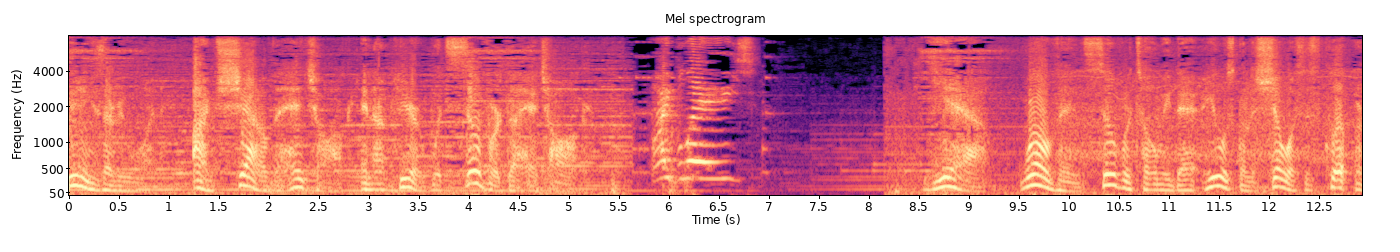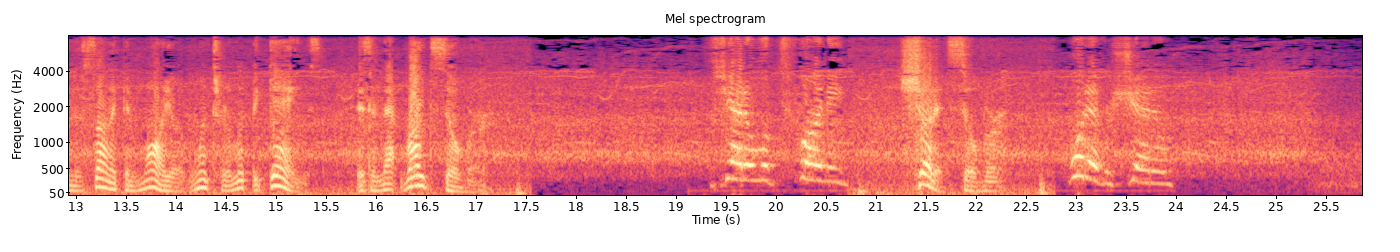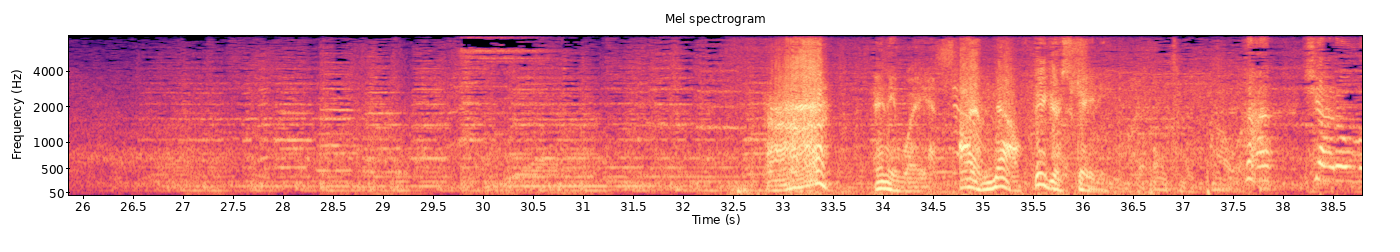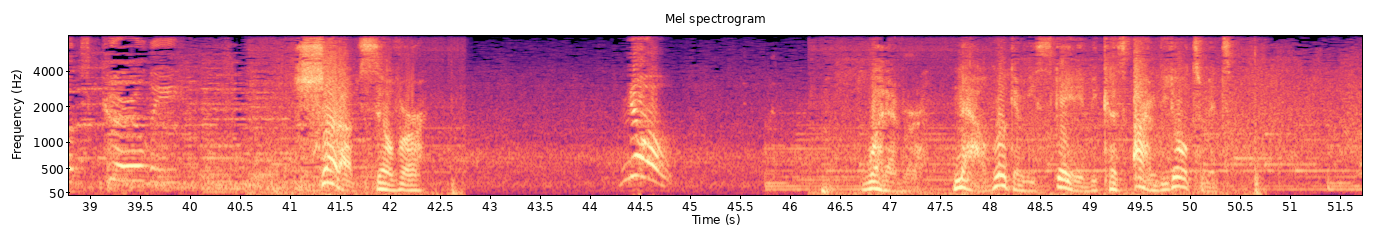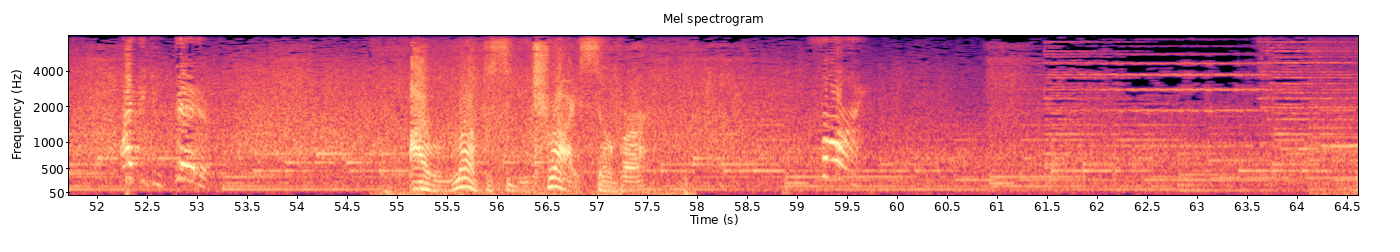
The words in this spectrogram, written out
Greetings everyone, I'm Shadow the Hedgehog, and I'm here with Silver the Hedgehog. Hi, Blaze! Yeah, well then, Silver told me that he was going to show us his clip from the Sonic and Mario Winter Olympic Games. Isn't that right, Silver? Shadow looks funny! Shut it, Silver. Whatever, Shadow! Anyway, I am now figure skating. Ultimate power. Ha! Shadow looks girly! Shut up, Silver. No! Whatever. Now look at me skating because I'm the ultimate. I could do better! I would love to see you try, Silver.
